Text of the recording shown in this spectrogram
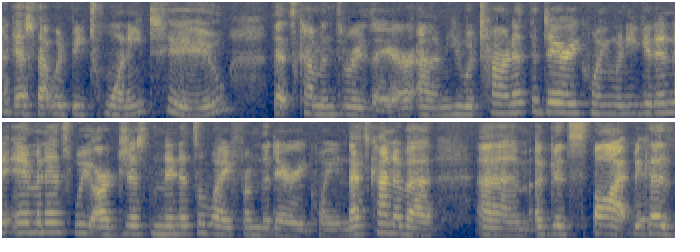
I guess that would be 22 that's coming through there. Um, you would turn at the Dairy Queen when you get into Eminence. We are just minutes away from the Dairy Queen. That's kind of a um, a good spot because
